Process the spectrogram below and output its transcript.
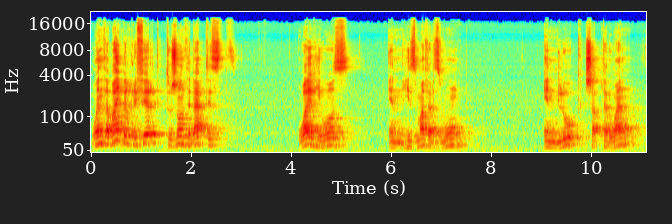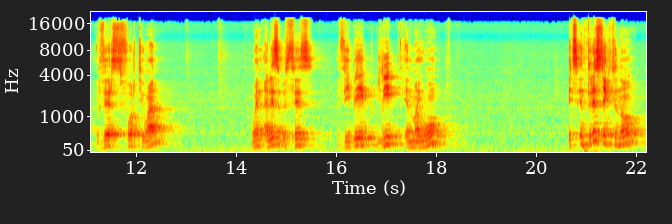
When the Bible referred to John the Baptist while he was in his mother's womb, in Luke chapter 1, verse 41, when Elizabeth says, The babe leaped in my womb, it's interesting to know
